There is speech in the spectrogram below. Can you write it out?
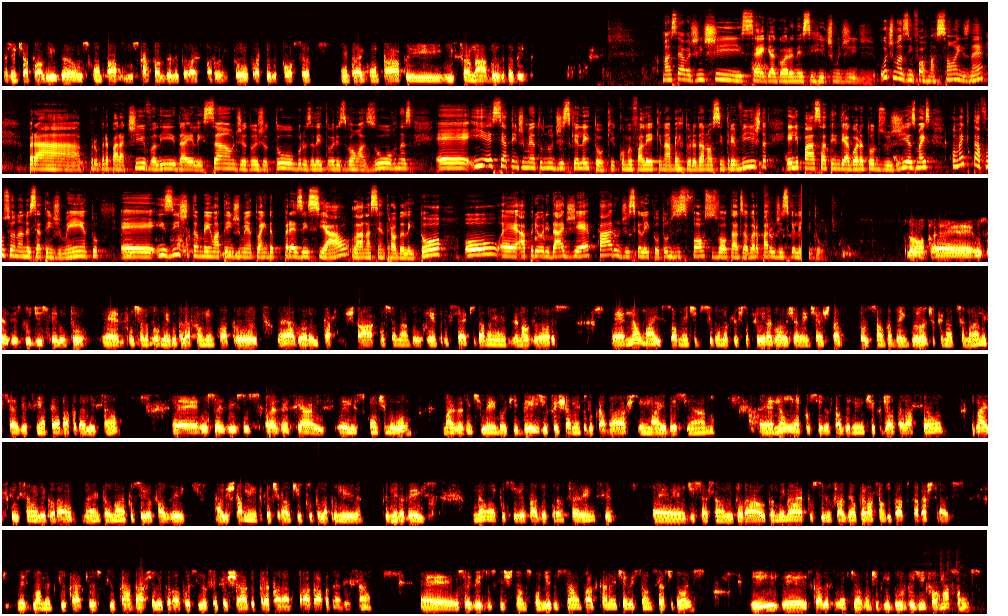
a gente atualiza os contatos dos cartórios eleitorais para o eleitor, para que ele possa entrar em contato e, e sanar a dúvida dele. Marcel, a gente segue agora nesse ritmo de, de últimas informações, né? Para o preparativo ali da eleição, dia 2 de outubro, os eleitores vão às urnas. É, e esse atendimento no Disque Eleitor, que, como eu falei aqui na abertura da nossa entrevista, ele passa a atender agora todos os dias, mas como é que está funcionando esse atendimento? É, existe também um atendimento ainda presencial lá na Central do Eleitor? Ou é, a prioridade é para o disque eleitor? Todos os esforços voltados agora para o disque eleitor? Pronto. É, o serviço do disque eleitor é, ele funciona por meio do telefone 148, né? agora ele tá, está funcionando entre 7 da manhã e 19 horas. É, não mais somente de segunda a sexta-feira, agora o gerente já está à disposição também durante o final de semana e segue assim até a data da eleição. É, os serviços presenciais, eles continuam, mas a gente lembra que desde o fechamento do cadastro, em maio desse ano, é, não é possível fazer nenhum tipo de alteração na inscrição eleitoral, né? então não é possível fazer alistamento para tirar o título pela primeira, primeira vez, não é possível fazer transferência é, de sessão eleitoral, também não é possível fazer alteração de dados cadastrais. Nesse momento que o, que o, que o cadastro eleitoral precisa ser fechado, preparado para a data da eleição, é, os serviços que estão disponíveis são basicamente emissão de certidões e é, esclarecimento de algum tipo de dúvida de informações.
